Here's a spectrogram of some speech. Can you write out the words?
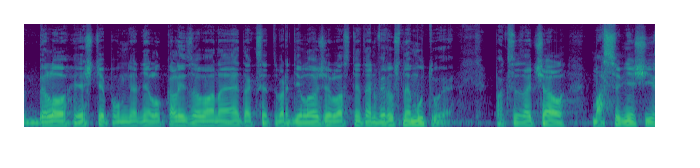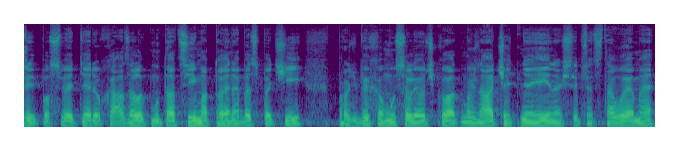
bylo ještě poměrně lokalizované, tak se tvrdilo, že vlastně ten virus nemutuje. Pak se začal masivně šířit po světě, docházelo k mutacím a to je nebezpečí, proč bychom museli očkovat možná četněji, než si představujeme.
